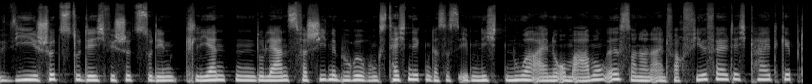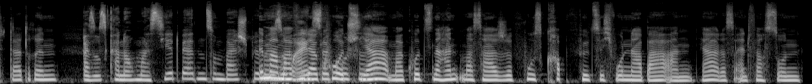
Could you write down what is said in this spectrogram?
wie schützt du dich, wie schützt du den Klienten. Du lernst verschiedene Berührungstechniken, dass es eben nicht nur eine Umarmung ist, sondern einfach Vielfältigkeit gibt da drin. Also es kann auch massiert werden zum Beispiel. Immer so mal wieder kurz, ja, mal kurz eine Handmassage, Fuß, Kopf fühlt sich wunderbar an. Ja, das ist einfach so ein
